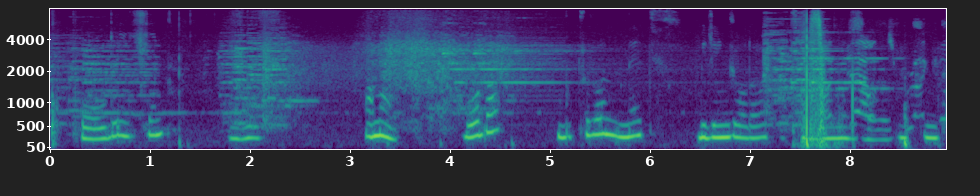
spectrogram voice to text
Kupa olduğu için zor. Ama burada bu tura net birinci olarak bitirmemiz lazım. Çünkü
